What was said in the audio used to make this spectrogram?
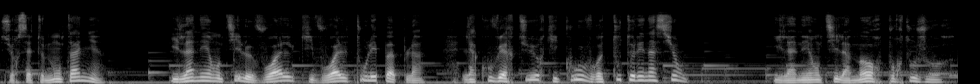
sur cette montagne, il anéantit le voile qui voile tous les peuples, la couverture qui couvre toutes les nations. Il anéantit la mort pour toujours.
